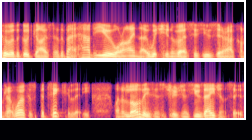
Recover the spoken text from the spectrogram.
who are the good guys and who are the bad. How do you or I know which universities use zero-hour contract workers, particularly when a lot of these institutions use agencies?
